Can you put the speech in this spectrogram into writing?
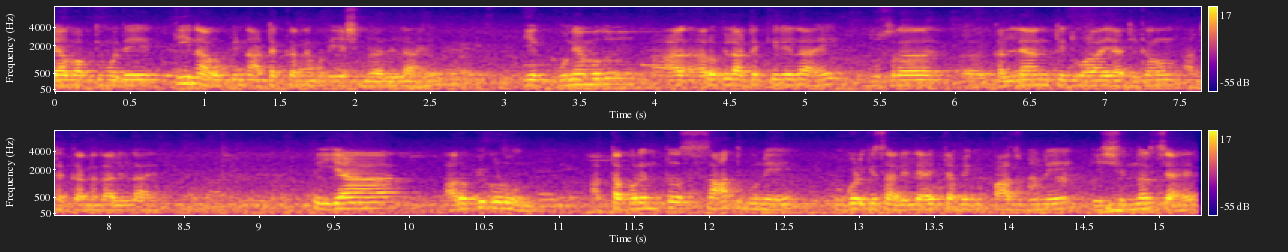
या बाबतीमध्ये तीन आरोपींना अटक करण्यामध्ये यश मिळालेलं आहे. एक पुण्यामधून आ- आरोपीला अटक केलेलं आहे दुसरा कल्याण टिटवाळा या ठिकाणून अटक करण्यात आलेला आहे. तर या आरोपीकडून आत्तापर्यंत सात गुन्हे उघडकीस आलेले आहेत त्यापैकी पाच गुन्हे हे शिन्नरचे आहेत.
